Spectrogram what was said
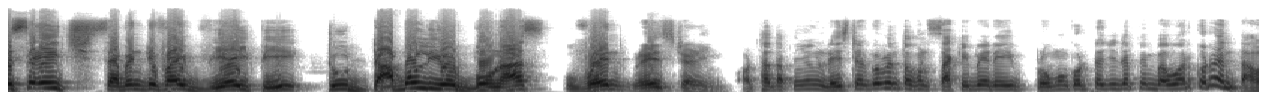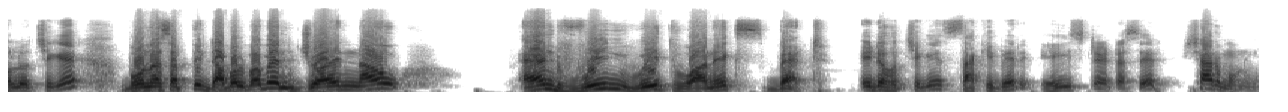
S H seventy five VIP to double your bonus when registering অর্থাৎ আপনি যখন রেজিস্টার করবেন, তখন সাকিবের এই প্রোমো কোডটা যদি আপনি ব্যবহার করেন, তাহলে হচ্ছে গিয়ে বোনাস আপনি ডাবল পাবেন। Join now and win with one x bat এটা হচ্ছে গিয়ে সাকিবের এই স্ট্যাটাসের সারমর্ম।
